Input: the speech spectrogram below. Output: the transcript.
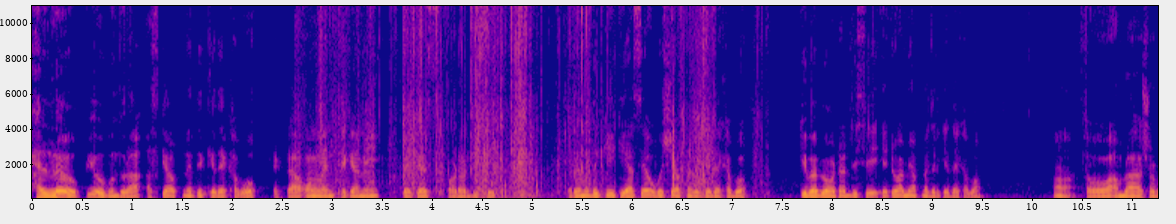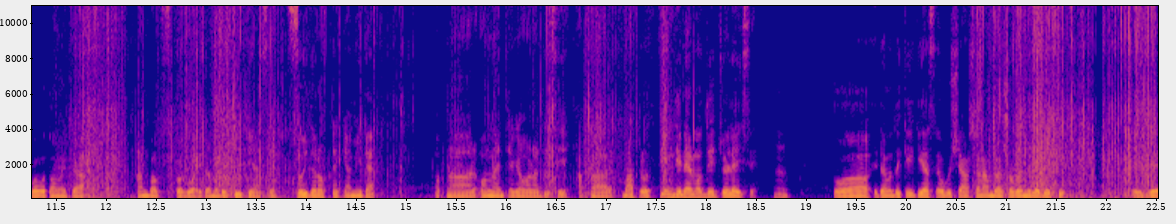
হ্যালো, প্রিয় বন্ধুরা, আজকে আপনাদেরকে দেখাবো একটা অনলাইন থেকে আমি প্যাকেজ অর্ডার দিছি। এটার মধ্যে কী কী আছে অবশ্যই আপনাদেরকে দেখাবো। কীভাবে অর্ডার দিছি, এটাও আমি আপনাদেরকে দেখাবো। হ্যাঁ তো আমরা সর্বপ্রথম এটা আনবক্স করব। এটার মধ্যে কী কী আছে? সৌদি আরব থেকে আমি এটা আপনার অনলাইন থেকে অর্ডার দিছি। আপনার মাত্র তিন দিনের মধ্যেই চলে আসে হুম, তো এটার মধ্যে কী কী আছে অবশ্যই আসেন, আমরা সবাই মিলে দেখি। এই যে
